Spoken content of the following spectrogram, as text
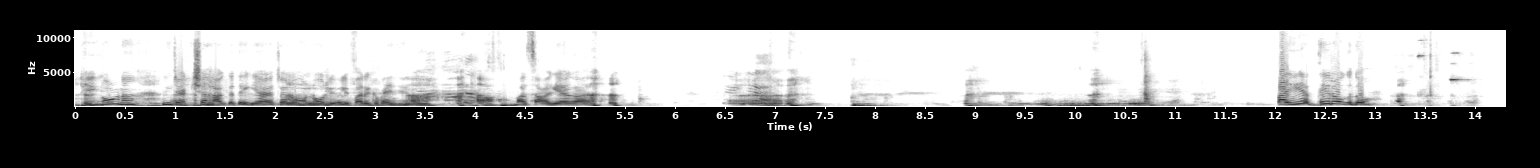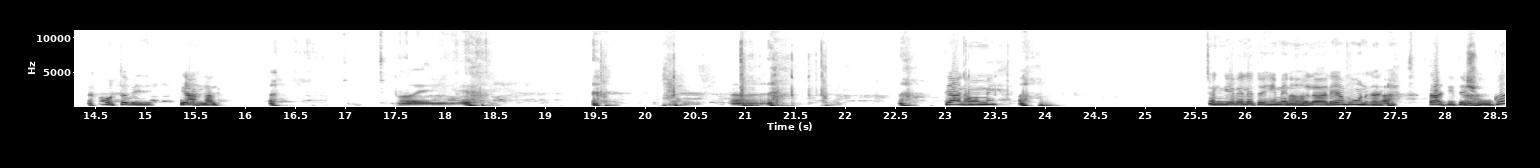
ਠੀਕ ਹੁਣ? ਇੰਜੈਕਸ਼ਨ ਲੱਗ ਤੇ ਗਿਆ ਚਲੋ ਹੁਣ ਹੌਲੀ ਹੌਲੀ ਫ਼ਰਕ ਪੈ ਜਾਏਗਾ ਹਾਂ ਬਸ ਆ ਗਿਆ ਘਰ। ਭਾਈ ਇੱਥੇ ਹੀ ਰੋਕ ਦੋ। ਉੱਠ ਵੀ ਧਿਆਨ ਨਾਲ ਹਾਏ ਧਿਆਨ ਨਾਲ ਮੰਮੀ ਚੰਗੇ ਵੇਲੇ ਤੁਸੀਂ ਮੈਨੂੰ ਬੁਲਾ ਲਿਆ ਫੋਨ ਕਰਕੇ ਤੁਹਾਡੀ ਤੇ ਸ਼ੂਗਰ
